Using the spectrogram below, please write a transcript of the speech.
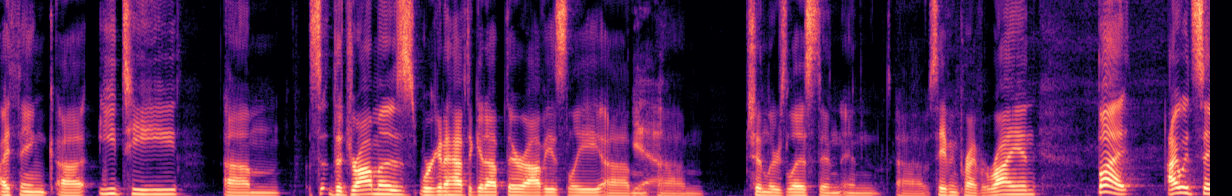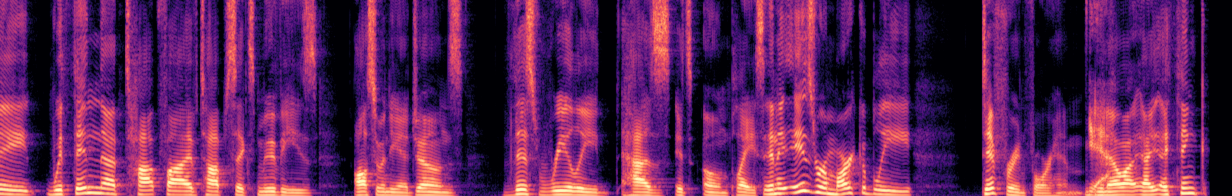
I think uh, E.T., um, s the dramas we're gonna have to get up there, obviously. Um, Yeah. um, Schindler's List and and uh, Saving Private Ryan, but I would say within that top five, top six movies, also Indiana Jones, this really has its own place, and it is remarkably different for him. Yeah. You know, I, I- think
